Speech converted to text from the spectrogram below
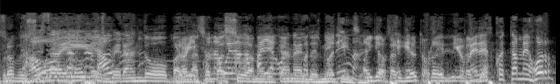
profe, usted está ahí esperando para la Copa Sudamericana del con el 2015. Tolima. Oiga, perdió, Entonces, perdió- yo merezco estar mejor.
